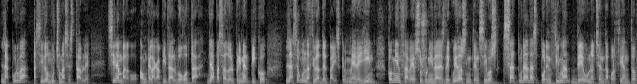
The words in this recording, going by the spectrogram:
la curva ha sido mucho más estable. Sin embargo, aunque la capital, Bogotá, ya ha pasado el primer pico, la segunda ciudad del país, Medellín, comienza a ver sus unidades de cuidados intensivos saturadas por encima de un 80%.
